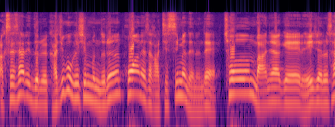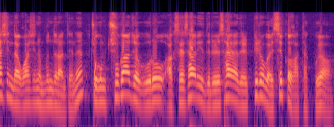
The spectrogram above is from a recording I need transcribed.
액세서리들을 가지고 계신 분들은 호환해서 같이 쓰면 되는데 처음 만약에 레이저를 사신다고 하시는 분들한테는 조금 추가적으로 액세서리들을 사야 될 필요가 있을 것 같았고요.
